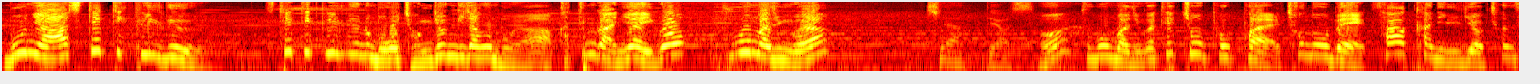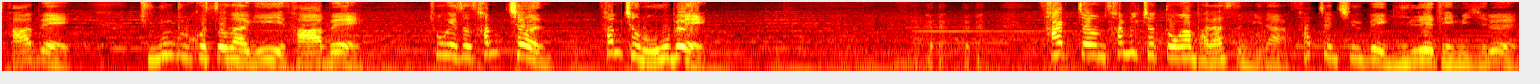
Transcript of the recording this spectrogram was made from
뭐냐? 스태틱 필드. 스태틱 필드는 뭐고 정전기장은 뭐야? 같은 거 아니야, 이거? 두 번 맞은 거야? 제압되었습니다. 어? 두 번 맞은 거야? 태초 폭발 1500, 사악한 일격 1400, 죽은 불꽃 쏘나기 400, 총에서 3000, 3500. 4.31초 동안 받았습니다. 4,701의 데미지를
